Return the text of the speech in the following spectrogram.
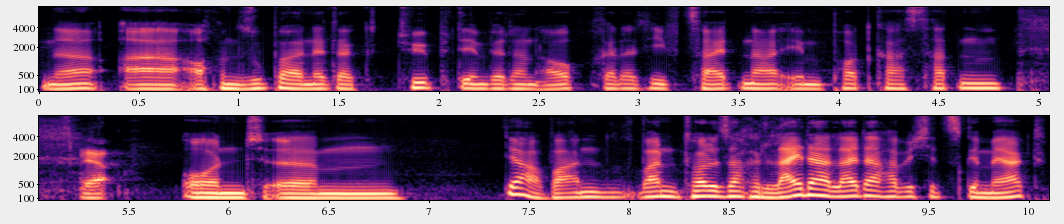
Ne, äh, auch ein super netter Typ, den wir dann auch relativ zeitnah im Podcast hatten. Ja. Und ähm, ja, war, ein, war eine tolle Sache. Leider, leider habe ich jetzt gemerkt,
